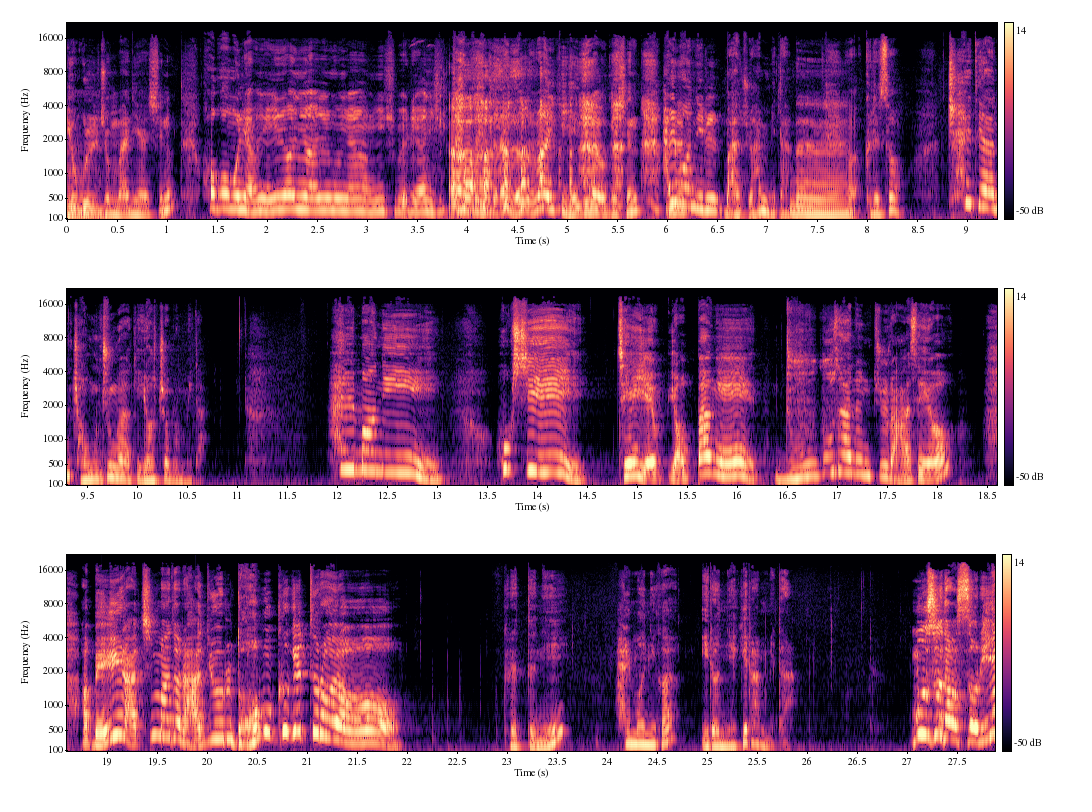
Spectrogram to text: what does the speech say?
욕을 좀 많이 하시는 허공을 향해 이러니 아주 그냥 이 시베리안 식당들아 막 이렇게 얘기를 하고 계신 할머니를 마주합니다. 네. 어, 그래서 최대한 정중하게 여쭤봅니다. 할머니, 혹시 제 옆- 옆방에 누구 사는 줄 아세요? 아, 매일 아침마다 라디오를 너무 크게 틀어요. 그랬더니 할머니가 이런 얘기를 합니다. 무슨 헛소리야?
